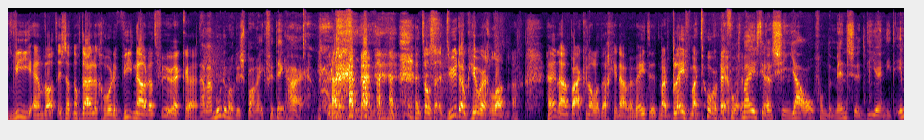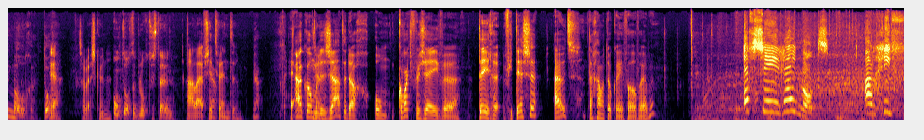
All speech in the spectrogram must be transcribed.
wie en wat is dat nog duidelijk geworden? Wie nou dat vuurwerk? eh, Nou, mijn moeder woont in Spangen. Ik verdenk haar. het, was, het duurde ook heel erg lang. Hè, na een paar knallen dacht je, nou, we weten het, maar het bleef maar door. En volgens mij is dit Ja. een signaal van de mensen die er niet in mogen, toch? Ja, dat zou best kunnen. Om toch de ploeg te steunen. Ala FC Ja. Twente. Hey, aankomende zaterdag om kwart voor zeven tegen Vitesse uit. Daar gaan we het ook even over hebben. FC Rijnmond. Archief.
